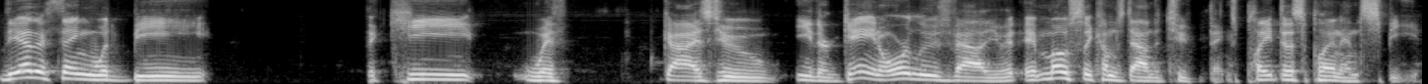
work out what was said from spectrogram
the other thing would be the key with guys who either gain or lose value. It, it mostly comes down to two things: plate discipline and speed.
